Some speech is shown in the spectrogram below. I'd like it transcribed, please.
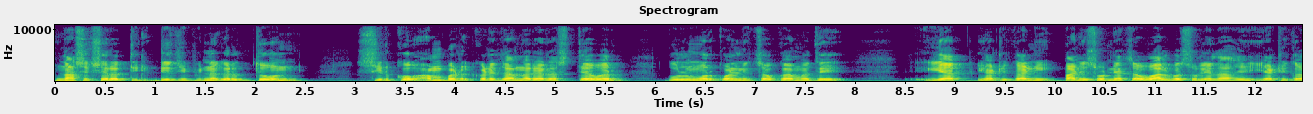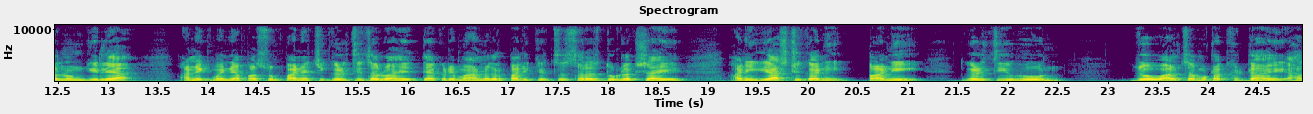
नाशिक शहरातील डी जी पी नगर दोन सिडको आंबडकडे जाणाऱ्या रस्त्यावर गुलमोर कॉलनी चौकामध्ये या या ठिकाणी पाणी सोडण्याचा वाल बसवलेला आहे. या ठिकाणून गेल्या अनेक महिन्यापासून पाण्याची गळती चालू आहे. त्याकडे महानगरपालिकेचं सरस दुर्लक्ष आहे आणि याच ठिकाणी पाणी गळती होऊन जो वालचा मोठा खड्डा आहे हा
